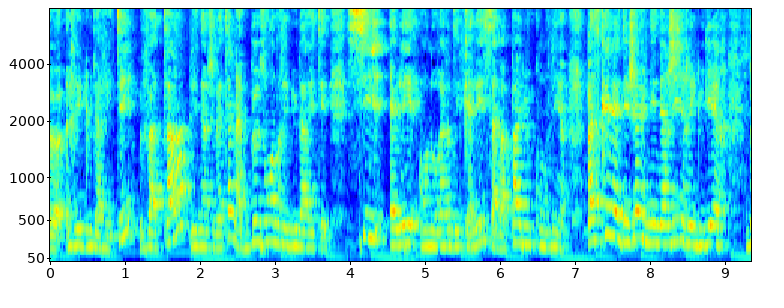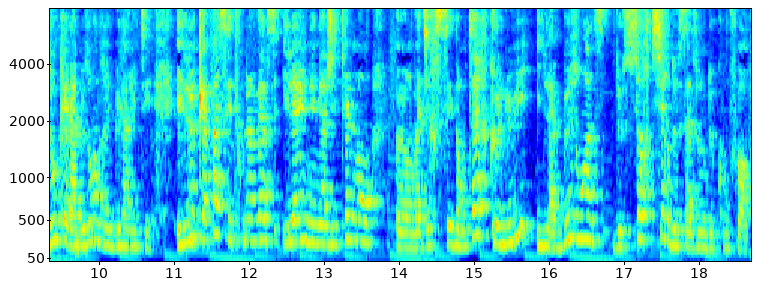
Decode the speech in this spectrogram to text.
euh, régularité, Vata, l'énergie Vata, elle a besoin de régularité. Si elle est en horaire décalé, ça va pas lui convenir. Parce qu'elle a déjà une énergie irrégulière. Donc elle a besoin de régularité. Et le Kappa, c'est tout l'inverse. Il a une énergie tellement, on va dire, sédentaire que lui, il a besoin de sortir de sa zone de confort.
